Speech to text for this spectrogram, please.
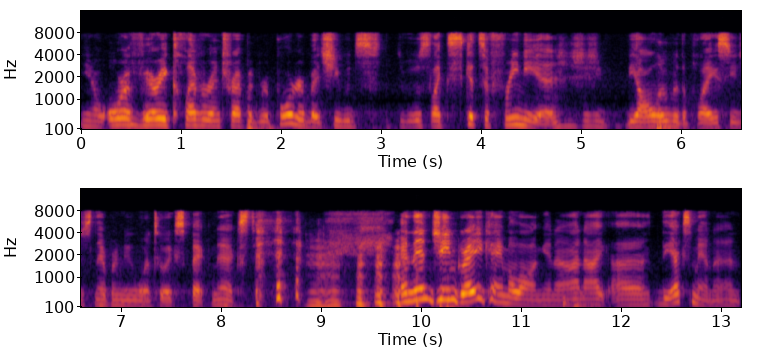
you know, or a very clever, intrepid reporter. But she would, it was like schizophrenia. She'd be all over the place. You just never knew what to expect next. mm-hmm. and then Jean Grey came along, you know, and I, uh, the X Men, and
